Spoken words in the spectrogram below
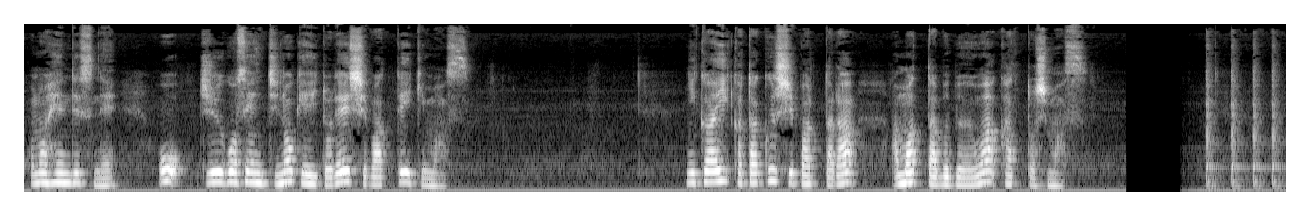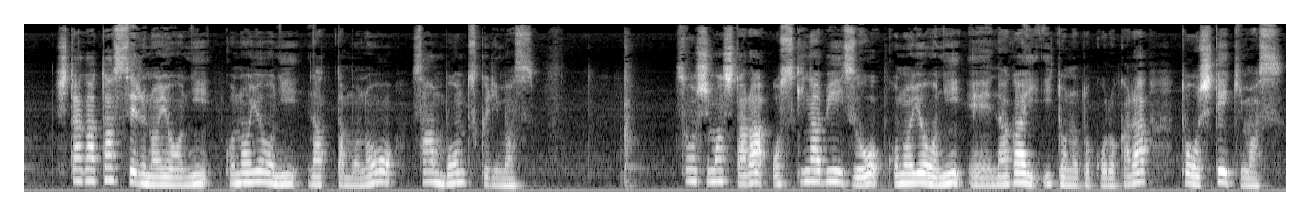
この辺ですねを15センチの毛糸で縛っていきます。2回固く縛ったら余った部分はカットします。下がタッセルのようにこのようになったものを3本作ります。そうしましたらお好きなビーズをこのように、えー、長い糸のところから通していきます。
